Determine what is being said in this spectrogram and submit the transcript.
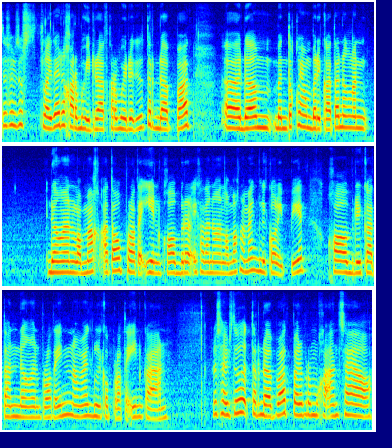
terus habis itu setelah itu ada karbohidrat. Karbohidrat itu terdapat uh, dalam bentuk yang berikatan dengan dengan lemak atau protein. Kalau berikatan dengan lemak namanya glikolipid, kalau berikatan dengan protein namanya glikoprotein kan. Terus habis itu terdapat pada permukaan sel.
